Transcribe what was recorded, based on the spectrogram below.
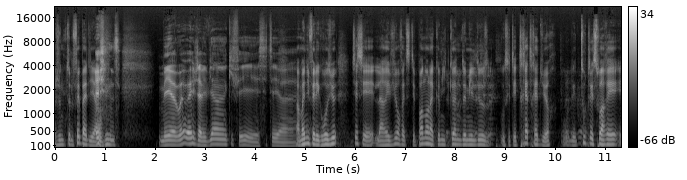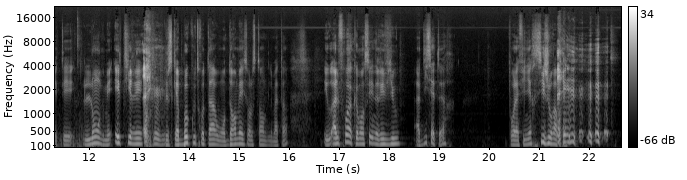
je ne te le fais pas dire mais euh, ouais, ouais, j'avais bien kiffé et c'était. euh, Alors Manu fait les gros yeux. Tu sais, c'est la review en fait, c'était pendant la Comic Con 2012 où c'était très très dur, où les- toutes les soirées étaient longues mais étirées jusqu'à beaucoup trop tard, où on dormait sur le stand le matin, et où Alfro a commencé une review à 17h pour la finir 6 jours après.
